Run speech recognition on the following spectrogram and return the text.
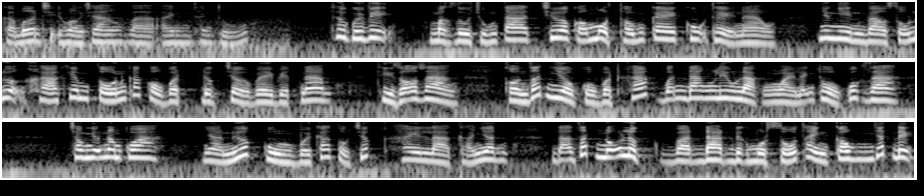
cảm ơn chị Hoàng Trang và anh Thanh Tú. Thưa quý vị, mặc dù chúng ta chưa có một thống kê cụ thể nào, nhưng nhìn vào số lượng khá khiêm tốn các cổ vật được trở về Việt Nam thì rõ ràng còn rất nhiều cổ vật khác vẫn đang lưu lạc ngoài lãnh thổ quốc gia. Trong những năm qua, nhà nước cùng với các tổ chức hay là cá nhân đã rất nỗ lực và đạt được một số thành công nhất định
